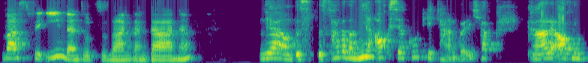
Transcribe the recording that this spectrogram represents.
warst für ihn dann sozusagen dann da, ne? Ja, und das, das hat aber mir auch sehr gut getan, weil ich habe gerade auch, in,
